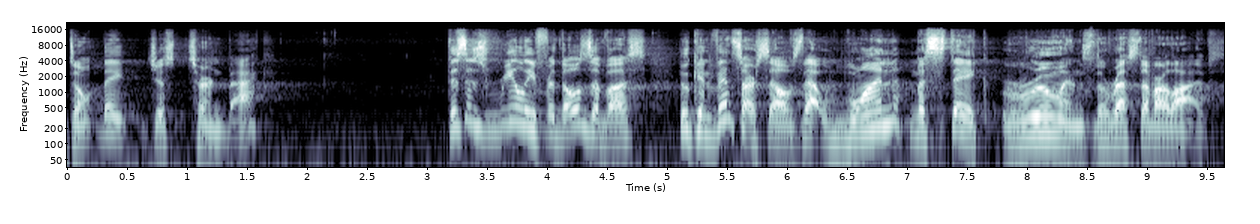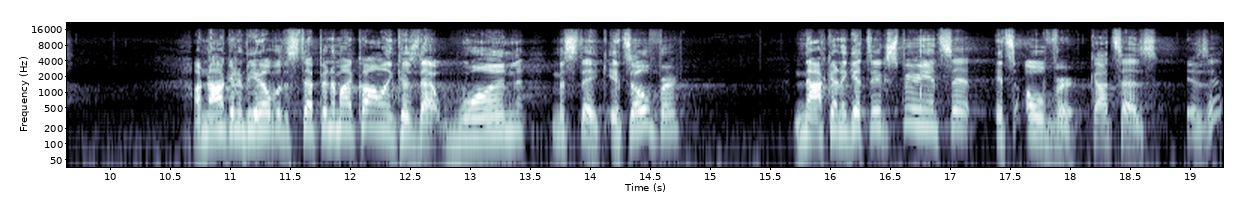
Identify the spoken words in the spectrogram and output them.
don't they just turn back? This is really for those of us who convince ourselves that one mistake ruins the rest of our lives. I'm not going to be able to step into my calling because that one mistake. It's over. Not going to get to experience it. It's over. God says, Is it?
